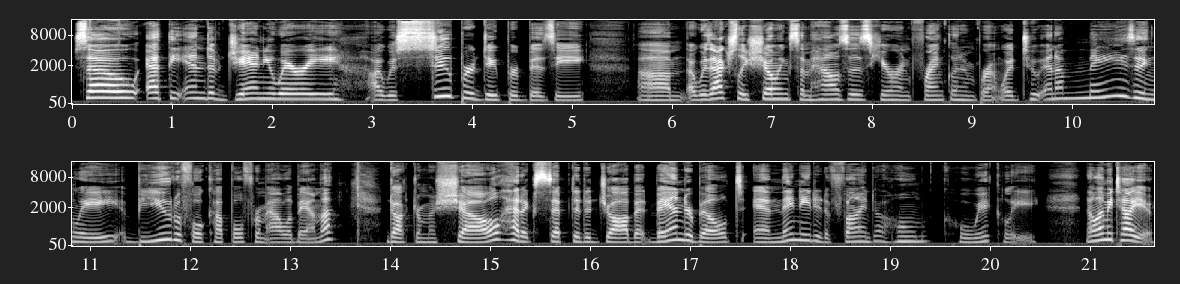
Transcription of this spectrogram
So at the end of January, I was super duper busy um, I was actually showing some houses here in Franklin and Brentwood to an amazingly beautiful couple from Alabama. Dr. Michelle had accepted a job at Vanderbilt and they needed to find a home quickly. Now, let me tell you,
